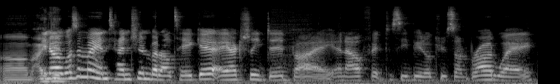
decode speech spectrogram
Um, I you know, did... it wasn't my intention, but I'll take it. I actually did buy an outfit to see Beetlejuice on Broadway,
